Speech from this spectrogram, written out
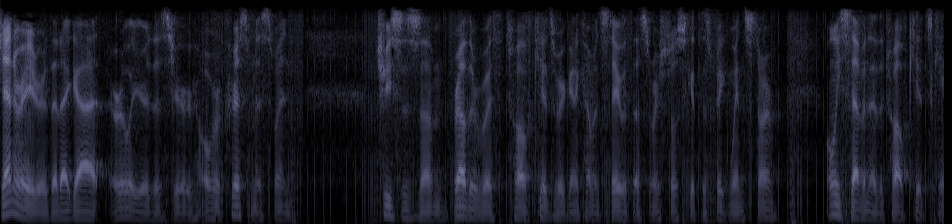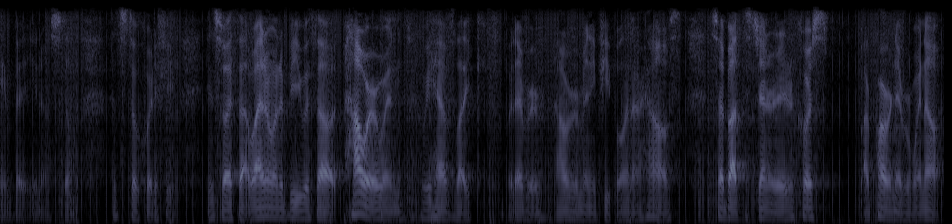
generator that I got earlier this year over Christmas when Teresa's um, brother with 12 kids were going to come and stay with us, and we were supposed to get this big windstorm. Only seven of the 12 kids came, but you know, still, it's still quite a few. And so I thought, well, I don't want to be without power when we have like whatever, however many people in our house. So I bought this generator. Of course, our power never went out,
